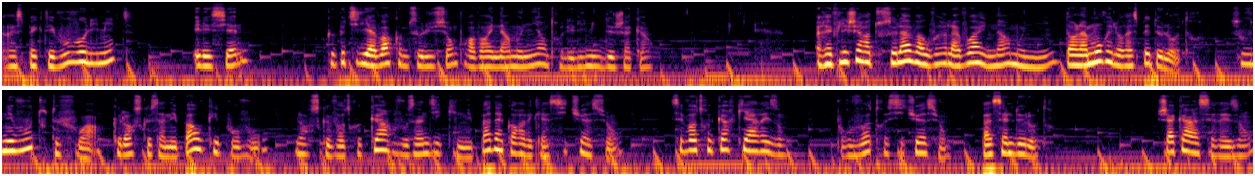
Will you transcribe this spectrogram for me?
Respectez-vous vos limites et les siennes? Que peut-il y avoir comme solution pour avoir une harmonie entre les limites de chacun? Réfléchir à tout cela va ouvrir la voie à une harmonie dans l'amour et le respect de l'autre. Souvenez-vous toutefois que lorsque ça n'est pas OK pour vous, lorsque votre cœur vous indique qu'il n'est pas d'accord avec la situation, c'est votre cœur qui a raison, pour votre situation, pas celle de l'autre. Chacun a ses raisons,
